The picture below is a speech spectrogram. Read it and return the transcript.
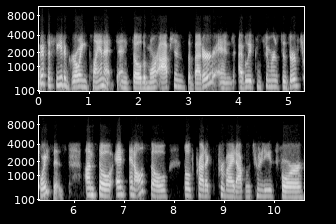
we have to feed a growing planet, and so the more options, the better. And I believe consumers deserve choices. Um, so and and also those products provide opportunities for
